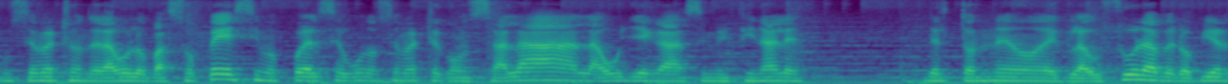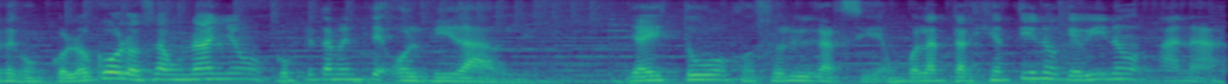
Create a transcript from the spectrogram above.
Un semestre donde la U lo pasó pésimo. Después el segundo semestre con Salah, la U llega a semifinales del torneo de clausura, pero pierde con Colo Colo. O sea, un año completamente olvidable. Y ahí estuvo José Luis García, un volante argentino que vino a nada.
